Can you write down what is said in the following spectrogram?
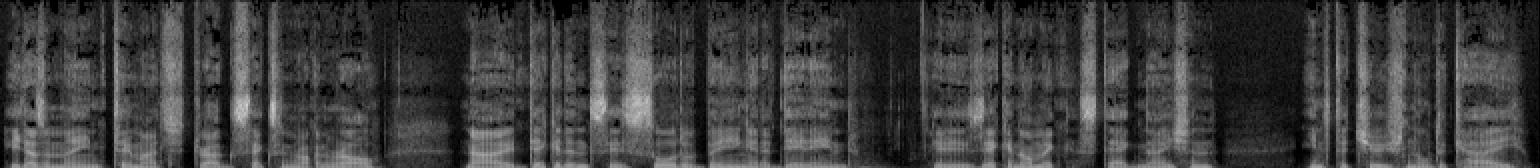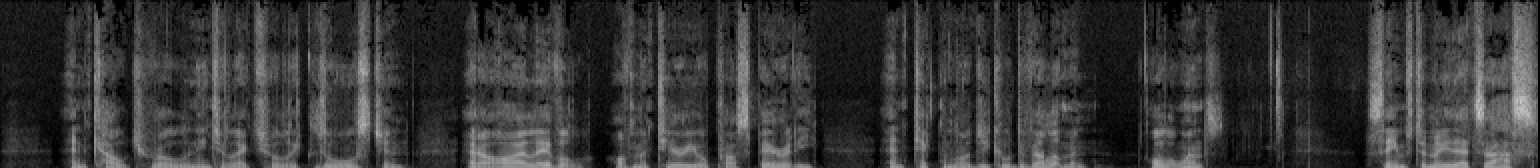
he doesn't mean too much drugs, sex, and rock and roll. No, decadence is sort of being at a dead end. It is economic stagnation, institutional decay, and cultural and intellectual exhaustion at a high level of material prosperity and technological development all at once. Seems to me that's us.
